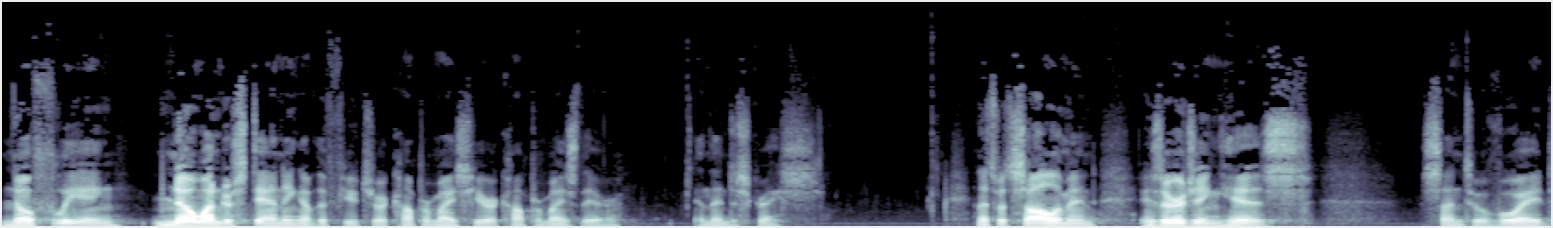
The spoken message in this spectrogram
No fleeing, no understanding of the future, a compromise here, a compromise there, and then disgrace. And that's what Solomon is urging his son to avoid.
